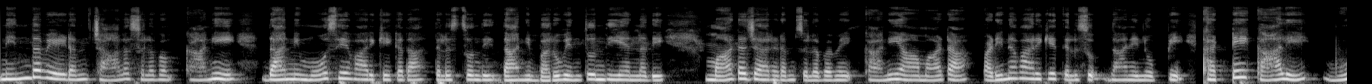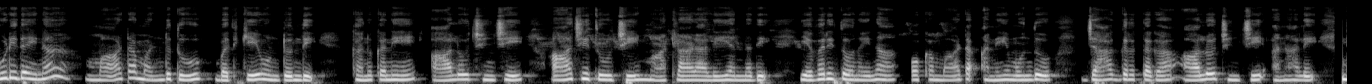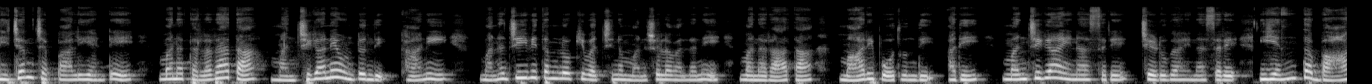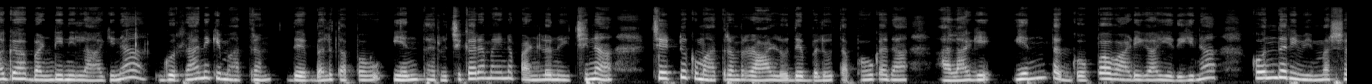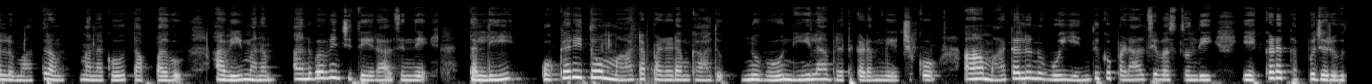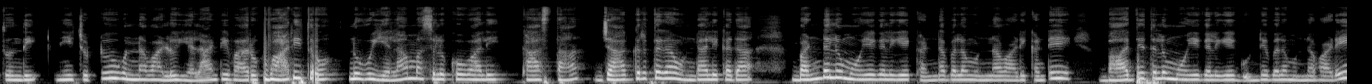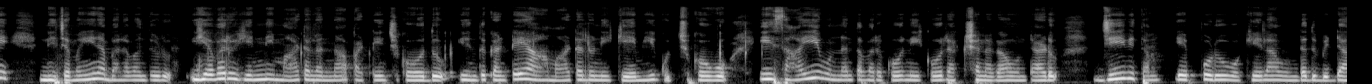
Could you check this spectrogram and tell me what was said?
నింద వేయడం చాలా సులభం. కానీ దాన్ని మోసేవారికే కదా తెలుస్తుంది. దాని బరువు ఎంతుంది అన్నది. మాట జారడం సులభమే. కానీ ఆ మాట పడిన వారికే తెలుసు. దాని నొప్పి. కట్టే కాలి బూడిదైనా మాట మండుతూ బతికే ఉంటుంది. కనుకనే ఆలోచించి ఆచితూచి మాట్లాడాలి అన్నది. ఎవరితోనైనా ఒక మాట అనే ముందు జాగ్రత్తగా ఆలోచించి అనాలి. నిజం చెప్పాలి అంటే మన తలరాత మంచిగానే ఉంటుంది కానీ మన జీవితంలోకి వచ్చిన మనుషుల వల్లనే మన రాత మారిపోతుంది. అది మంచిగా అయినా సరే చెడుగా అయినా సరే ఎంత బాగా బండిని లాగినా గుర్రానికి మాత్రం దెబ్బలు తప్పవు. ఎంత రుచికరమైన పండ్లను ఇచ్చినా చెట్టుకు మాత్రం రాళ్ళు దెబ్బలు తప్పవు కదా. అలాగే ఎంత గొప్పవాడిగా ఎదిగినా కొందరి విమర్శలు మాత్రం మనకు తప్పవు. అవి మనం అనుభవించి తీరాల్సిందే. తల్లి ఒకరితో మాట పడడం కాదు. నువ్వు నీలా బ్రతకడం నేర్చుకో. ఆ మాటలు నువ్వు ఎందుకు పడాల్సి వస్తుంది? ఎక్కడ తప్పు జరుగుతుంది? నీ చుట్టూ ఉన్న వాళ్ళు ఎలాంటి వారు? వారితో నువ్వు ఎలా మసులుకోవాలి? కాస్త జాగ్రత్తగా ఉండాలి కదా. బండలు మోయగలిగే కండబలం ఉన్నవాడి కంటే బాధ్యతలు మోయగలిగే గుండె బలం ఉన్నవాడే నిజమైన బలవంతుడు. ఎవరు ఎన్ని మాటలన్నా పట్టించుకోవద్దు. ఎందుకంటే ఆ మాటలు నీకేమీ గుచ్చుకోవు. ఈ సాయి ఉన్నంత వరకు నీకు రక్షణగా ఉంటాడు. జీవితం ఎప్పుడూ ఒకేలా ఉండదు బిడ్డ.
